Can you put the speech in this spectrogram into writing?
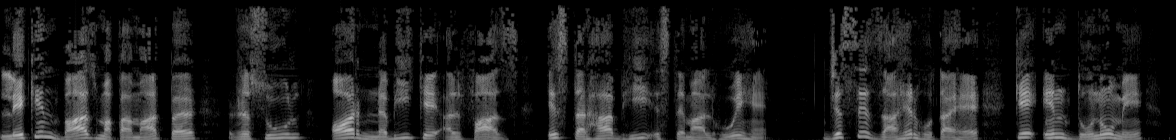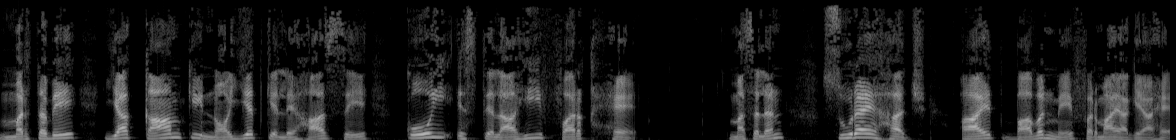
لیکن بعض مقامات پر رسول اور نبی کے الفاظ اس طرح بھی استعمال ہوئے ہیں، جس سے ظاہر ہوتا ہے کہ ان دونوں میں مرتبے یا کام کی نوعیت کے لحاظ سے کوئی اصطلاحی فرق ہے۔ مثلا سورہ حج آیت باون میں فرمایا گیا ہے،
